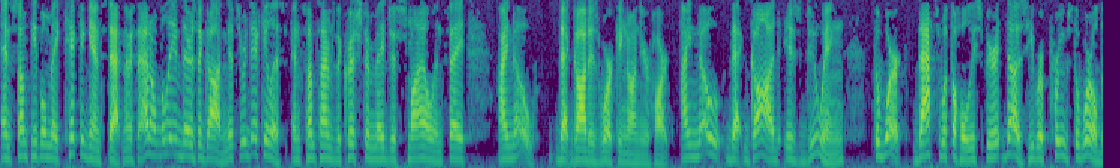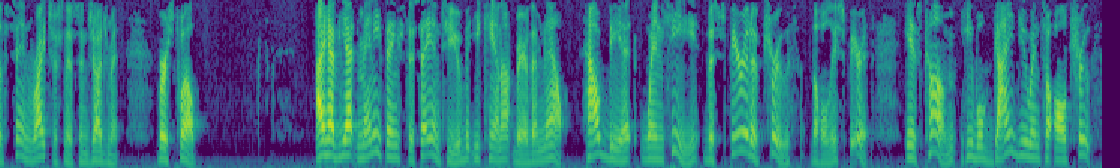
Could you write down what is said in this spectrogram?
And some people may kick against that and they say, I don't believe there's a God and it's ridiculous. And sometimes the Christian may just smile and say, I know that God is working on your heart. I know that God is doing the work. That's what the Holy Spirit does. He reproves the world of sin, righteousness, and judgment. Verse 12. I have yet many things to say unto you, but ye cannot bear them now. Howbeit, when he, the Spirit of truth, the Holy Spirit, is come, he will guide you into all truth.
